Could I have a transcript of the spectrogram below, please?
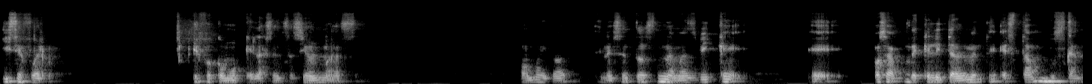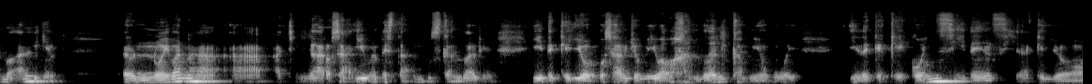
y se fueron. Y fue como que la sensación más, oh my god, en ese entonces nada más vi que, eh, o sea, de que literalmente estaban buscando a alguien. Pero no iban a, a, a chingar, o sea, iban, estaban buscando a alguien. Y de que yo, o sea, yo me iba bajando del camión, güey. y de que qué coincidencia que yo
